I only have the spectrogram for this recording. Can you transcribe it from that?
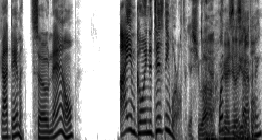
God damn it. So now I am going to Disney World. Yes, you are. When is this Congratulations. happening?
